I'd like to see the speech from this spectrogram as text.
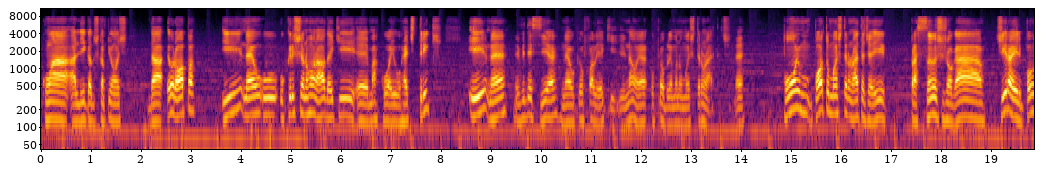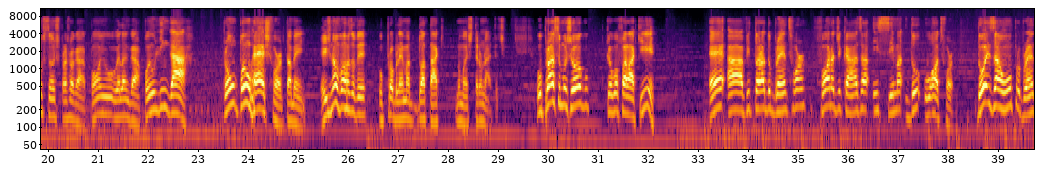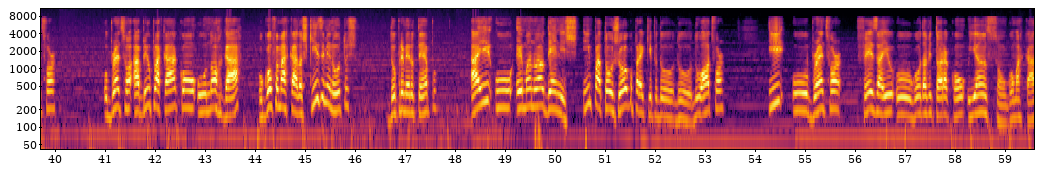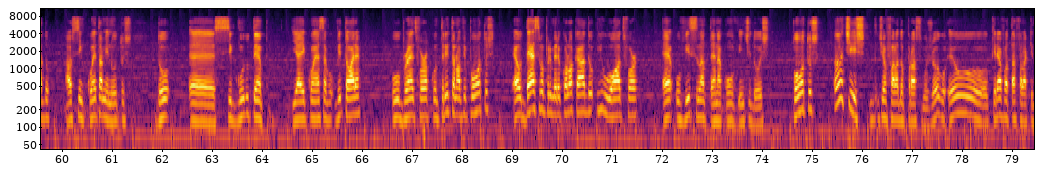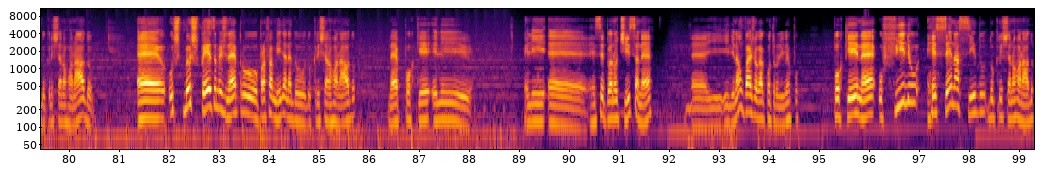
com a, a Liga dos Campeões da Europa. E né, o, o Cristiano Ronaldo aí que é, marcou aí o hat-trick e né, evidencia né, o que eu falei aqui. Ele não é o problema no Manchester United. Né? Põe, bota o Manchester United aí para Sancho jogar, tira ele, põe o Sancho para jogar, põe o Elangar, põe o Lingard, põe, põe o Rashford também. Eles não vão resolver o problema do ataque no Manchester United. O próximo jogo que eu vou falar aqui é a vitória do Brentford fora de casa em cima do Watford. 2 a 1 para o Brentford. O Brentford abriu o placar com o Norgar. O gol foi marcado aos 15 minutos do primeiro tempo. Aí o Emmanuel Dennis empatou o jogo para a equipe do, do, do Watford. E o Brentford fez aí o gol da vitória com o Jansson, gol marcado aos 50 minutos do é, segundo tempo. E aí com essa vitória, o Brentford com 39 pontos é o 11 colocado e o Watford é o vice-lanterna com 22 pontos. Antes de eu falar do próximo jogo, eu queria voltar a falar aqui do Cristiano Ronaldo. É, os meus pêsames né, para a família né, do, do Cristiano Ronaldo né? Porque ele ele é, recebeu a notícia, né? É, e ele não vai jogar contra o Liverpool porque, né? O filho recém-nascido do Cristiano Ronaldo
